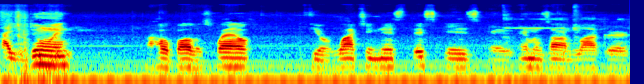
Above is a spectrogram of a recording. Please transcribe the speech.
How you doing? I hope all is well. If you're watching this, this is a Amazon locker,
